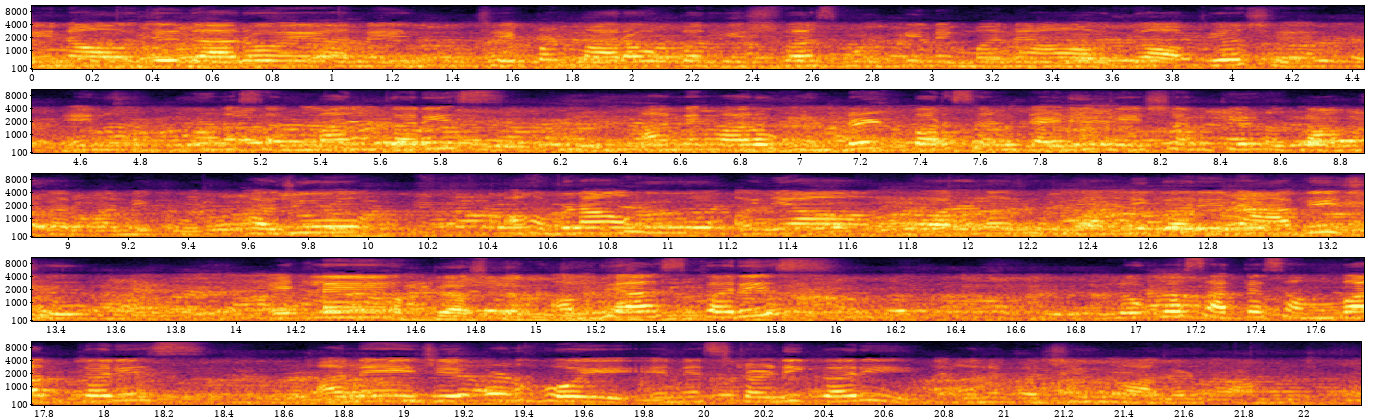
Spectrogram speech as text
એના હોદ્દેદારોએ અને જે પણ મારા ઉપર વિશ્વાસ મૂકીને મને આ હોદ્દો આપ્યો છે એનું પૂર્ણ સન્માન કરીશ અને મારું હંડ્રેડ પર્સન્ટ ડેડિકેશનથી હું કામ કરવાની હજુ હમણાં હું અહીંયા વર્ણ વર્ણી કરીને આવી છું એટલે અભ્યાસ કરીશ લોકો સાથે સંવાદ કરીશ અને જે પણ હોય એને સ્ટડી કરી અને પછી હું આગળ કામ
